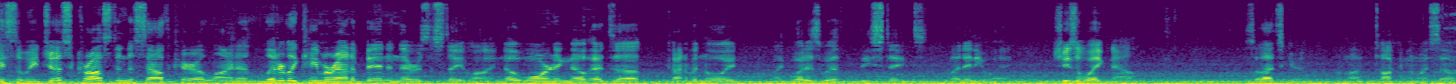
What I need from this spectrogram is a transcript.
Okay, so we just crossed into South Carolina. Literally came around a bend and there was a state line. No warning, no heads up. Kind of annoyed. Like, what is with these states? But anyway, she's awake now. So that's good. I'm not talking to myself.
